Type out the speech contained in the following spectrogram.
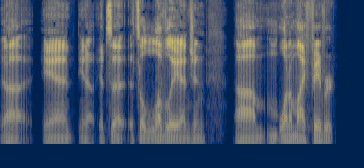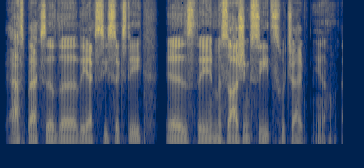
Uh, and you know, it's a, it's a lovely engine. Um, one of my favorite aspects of the, the XC60 is the massaging seats, which I, you know, I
